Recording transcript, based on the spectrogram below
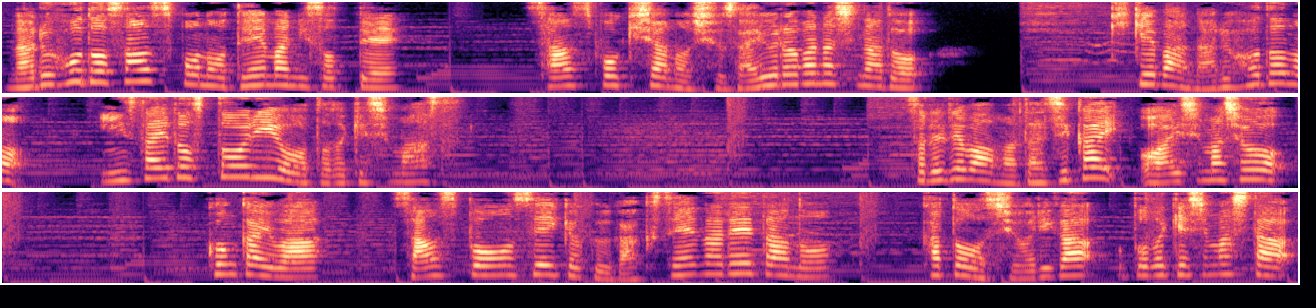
なるほどサンスポのテーマに沿って、サンスポ記者の取材裏話など、聞けばなるほどのインサイドストーリーをお届けします。それではまた次回お会いしましょう。今回はサンスポ音声局学生ナレーターの加藤しおりがお届けしました。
